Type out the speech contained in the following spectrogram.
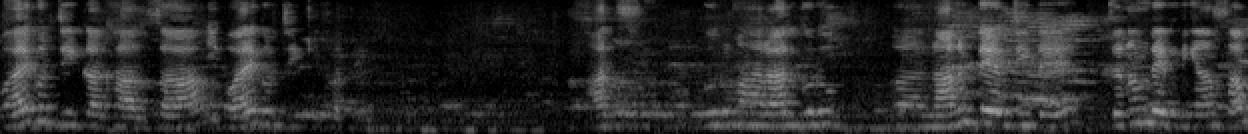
ਵਾਹਿਗੁਰੂ ਜੀ ਕਾ ਖਾਲਸਾ, ਵਾਹਿਗੁਰੂ ਜੀ ਕੀ ਫਤਿਹ। ਅੱਜ ਗੁਰੂ ਮਹਾਰਾਜ, ਗੁਰੂ ਨਾਨਕ ਦੇਵ ਜੀ ਦੇ ਜਨਮ ਦਿਨ ਦੀਆਂ ਸਭ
